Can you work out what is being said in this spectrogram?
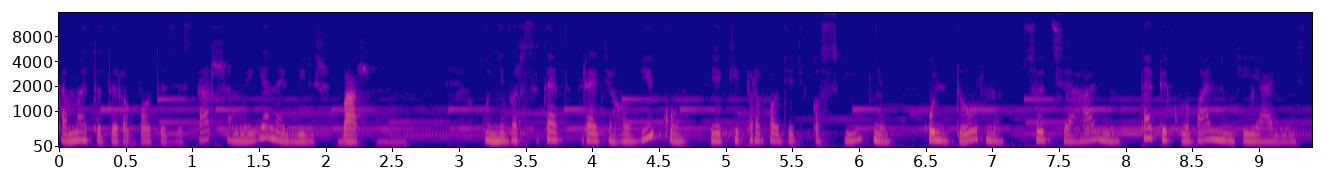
та методи роботи зі старшими є найбільш бажаними. Університети третього віку, які проводять освітню, культурну, соціальну та піклувальну діяльність,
